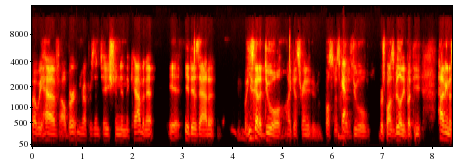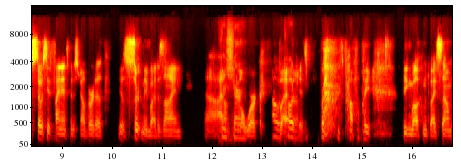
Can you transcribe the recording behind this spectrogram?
but we have Albertan representation in the cabinet. It, it is at a he's got a dual, I guess Randy Boissonnault's got Yeah. a dual responsibility, but the having an associate finance minister in Alberta is certainly by design. Uh, I don't sure. think it'll work, Oh, but totally. it's, it's probably being welcomed by some.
